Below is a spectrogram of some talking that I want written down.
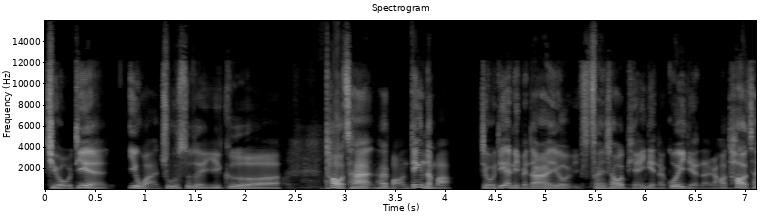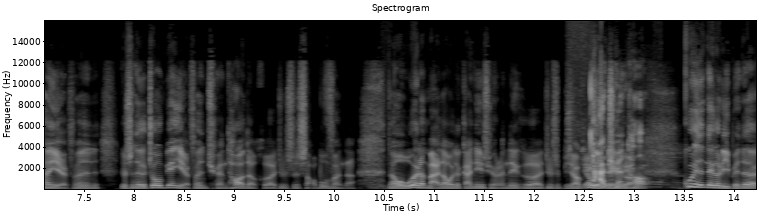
酒店一晚住宿的一个套餐，它是绑定的嘛。酒店里面当然有分稍微便宜点的、贵一点的，然后套餐也分，就是那个周边也分全套的和就是少部分的。那我为了买到，我就赶紧选了那个就是比较贵的那个，贵的那个里边的。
